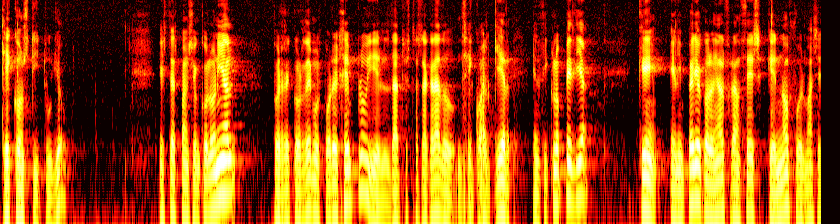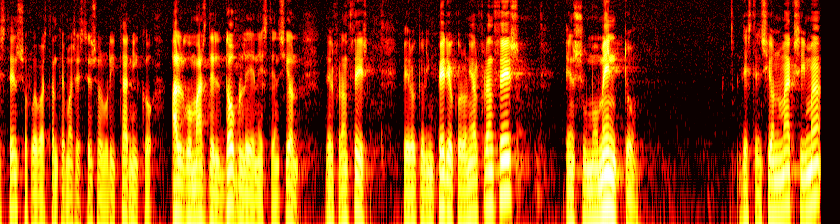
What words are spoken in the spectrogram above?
que constituyó esta expansión colonial, pues recordemos, por ejemplo, y el dato está sacado de cualquier enciclopedia, que el imperio colonial francés, que no fue el más extenso, fue bastante más extenso el británico, algo más del doble en extensión del francés, pero que el imperio colonial francés, en su momento de extensión máxima,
